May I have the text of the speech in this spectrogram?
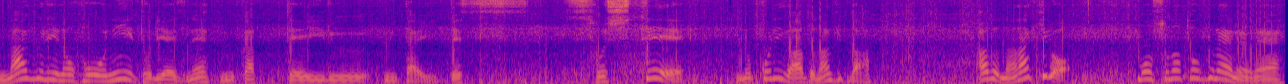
名栗の方にとりあえずね向かっているみたいですそして残りがあと何キロだ？あと7キロ。もうそんな遠くないのよね。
